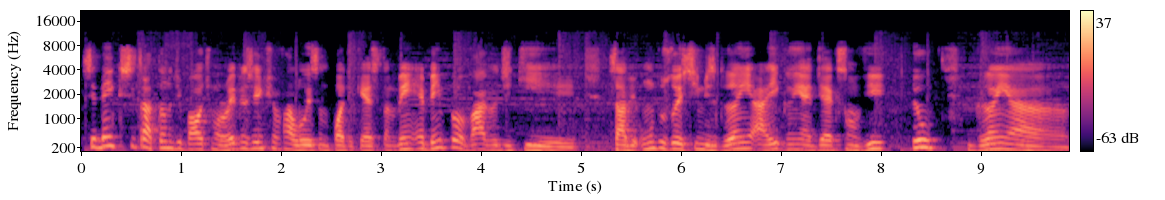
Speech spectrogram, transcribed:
Se bem que se tratando de Baltimore Ravens, a gente já falou isso no podcast também, é bem provável de que, sabe, um dos dois times ganhe, aí ganha Jacksonville, ganha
